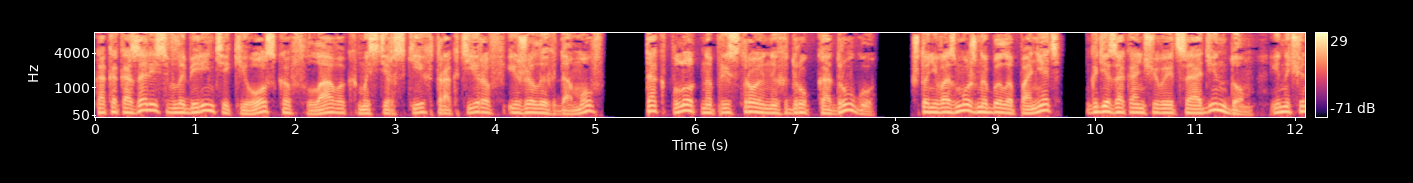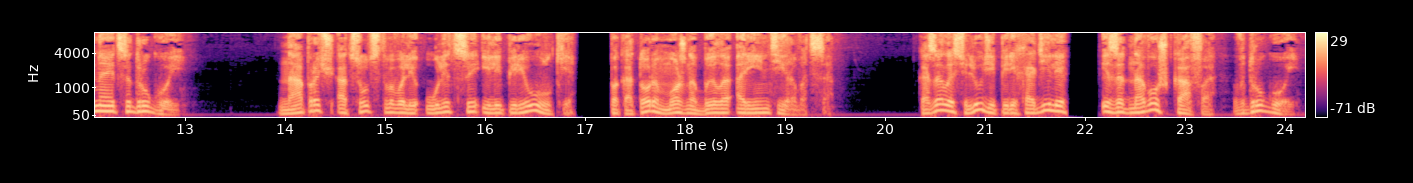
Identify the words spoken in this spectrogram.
как оказались в лабиринте киосков, лавок, мастерских, трактиров и жилых домов, так плотно пристроенных друг к другу, что невозможно было понять, где заканчивается один дом и начинается другой. Напрочь отсутствовали улицы или переулки, по которым можно было ориентироваться. Казалось, люди переходили из одного шкафа в другой.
